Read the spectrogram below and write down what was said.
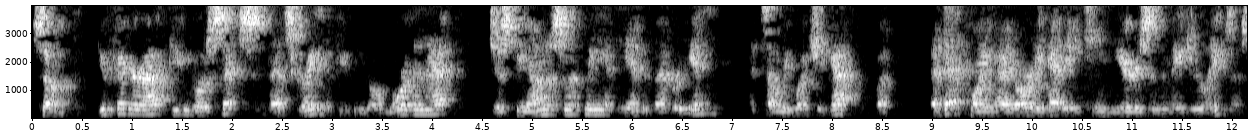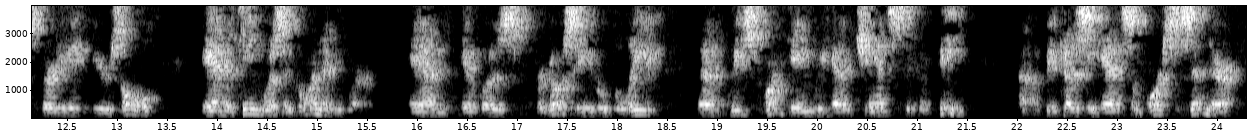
So you figure out if you can go six, that's great. If you can go more than that, just be honest with me at the end of every inning and tell me what you got. But at that point, I'd already had 18 years in the major leagues. I was 38 years old and the team wasn't going anywhere. And it was Fregosi who believed that at least one game we had a chance to compete uh, because he had some horses in there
